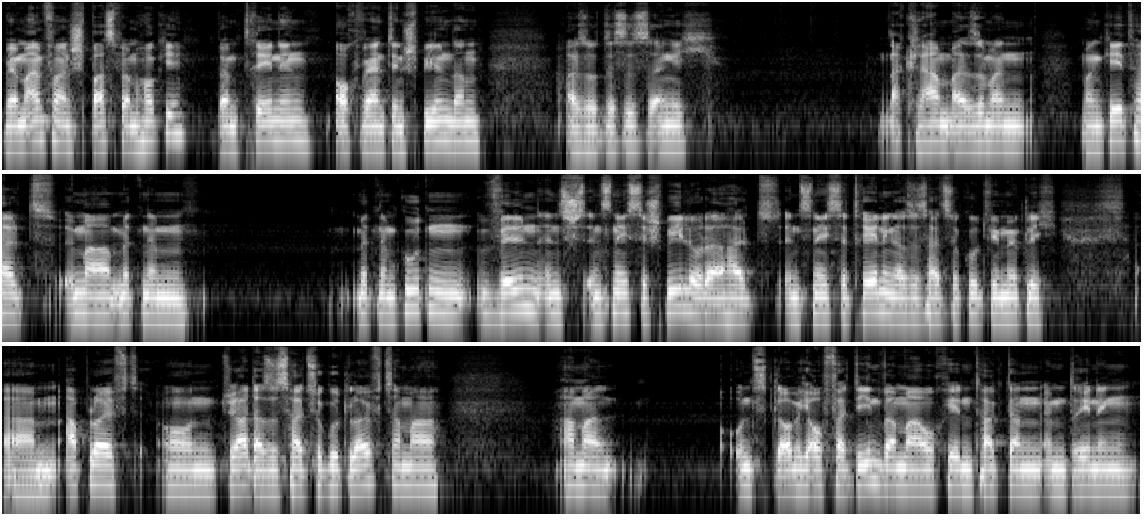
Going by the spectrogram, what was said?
wir haben einfach einen Spaß beim Hockey, beim Training, auch während den Spielen dann. Also das ist eigentlich, na klar, also man, man geht halt immer mit einem mit einem guten Willen ins, ins nächste Spiel oder halt ins nächste Training, dass es halt so gut wie möglich ähm, abläuft. Und ja, dass es halt so gut läuft, haben wir, haben wir uns, glaube ich, auch verdient, weil man auch jeden Tag dann im Training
